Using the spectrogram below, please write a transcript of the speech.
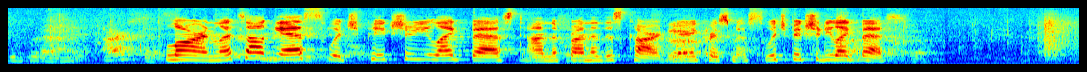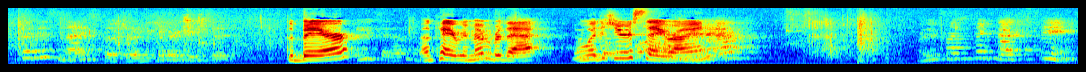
you can put on it. Ours does. Lauren, let's all guess which picture you like best on the front of this card. Merry Christmas. Which picture do you like best? That is nice though, Joe. You better use it. The bear? Use it. Okay, remember that. And what did yours say, oh, Ryan? I think that's pink.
